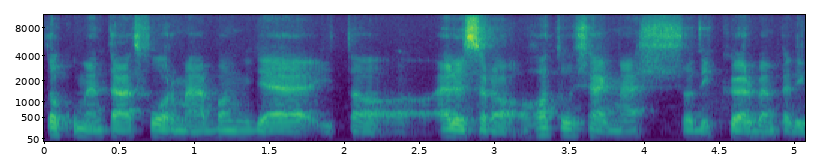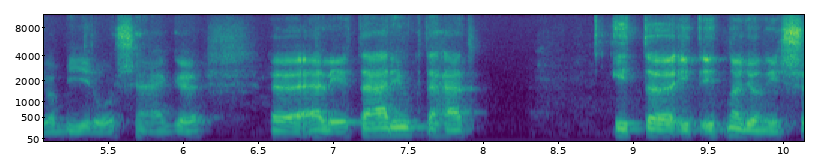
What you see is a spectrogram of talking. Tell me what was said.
dokumentált formában, ugye itt a, először a hatóság, második körben pedig a bíróság elé tárjuk, tehát itt, itt, itt nagyon is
